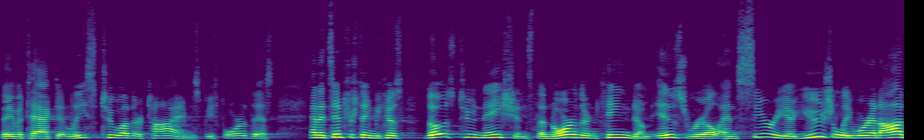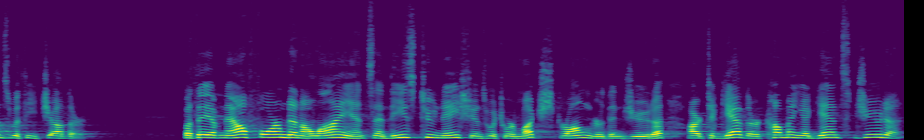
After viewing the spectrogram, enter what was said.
They've attacked at least two other times before this. And it's interesting because those two nations, the northern kingdom, Israel, and Syria, usually were at odds with each other. But they have now formed an alliance, and these two nations, which were much stronger than Judah, are together coming against Judah.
